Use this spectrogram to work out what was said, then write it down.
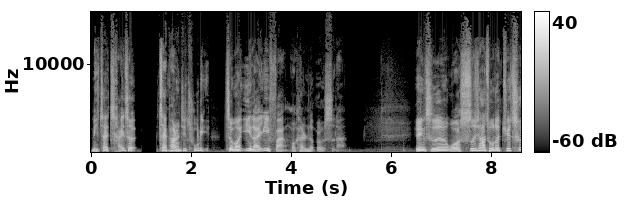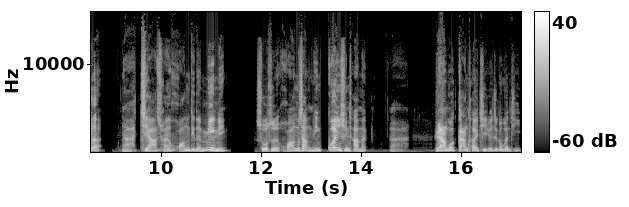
你再裁撤，再派人去处理。这么一来一返，我看人都饿死了。因此，我私下做的决策啊，假传皇帝的命令，说是皇上您关心他们啊，让我赶快解决这个问题。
